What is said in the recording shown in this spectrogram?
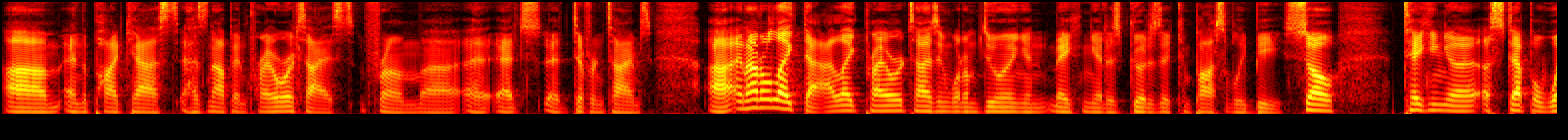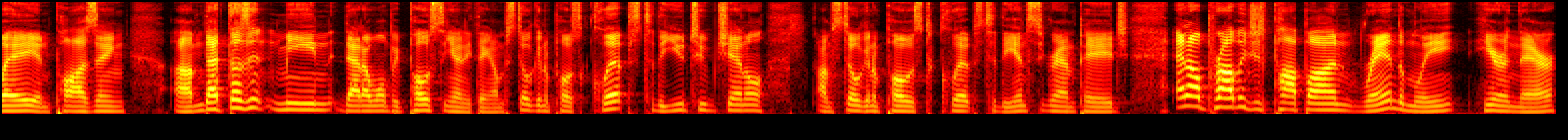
Um, and the podcast has not been prioritized from uh, at, at different times. Uh, and I don't like that. I like prioritizing what I'm doing and making it as good as it can possibly be. So taking a, a step away and pausing. Um, that doesn't mean that I won't be posting anything. I'm still going to post clips to the YouTube channel. I'm still going to post clips to the Instagram page. And I'll probably just pop on randomly here and there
